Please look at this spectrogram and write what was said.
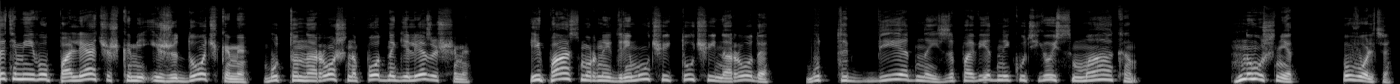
этими его полячишками и жидочками, будто нарочно под ноги лезущими, и пасмурной дремучей тучей народа, будто бедной заповедной кутьей с маком. Ну уж нет, увольте.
